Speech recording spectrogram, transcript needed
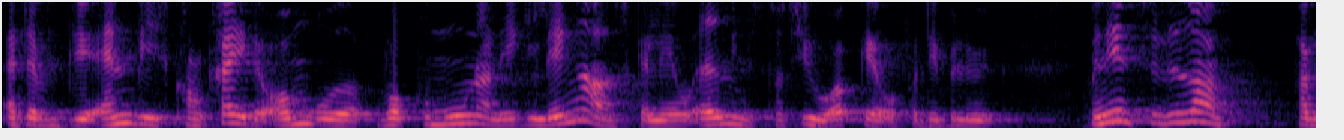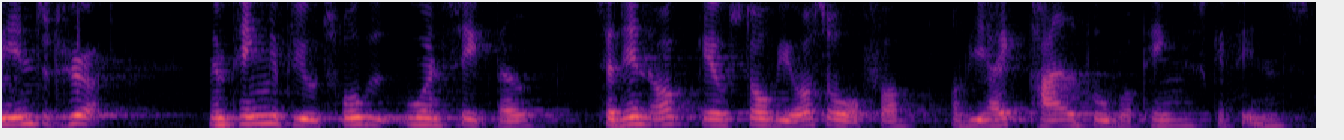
at der vil blive anvist konkrete områder, hvor kommunerne ikke længere skal lave administrative opgaver for det beløb. Men indtil videre har vi intet hørt, men pengene bliver trukket uanset hvad. Så den opgave står vi også overfor, og vi har ikke peget på, hvor pengene skal findes.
